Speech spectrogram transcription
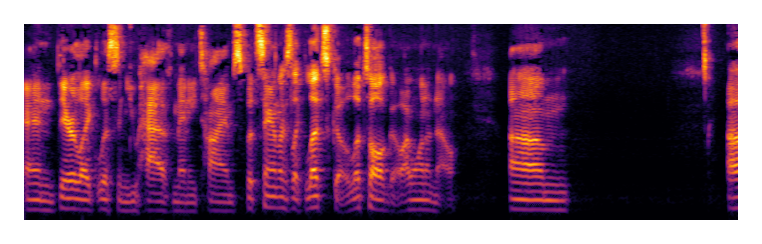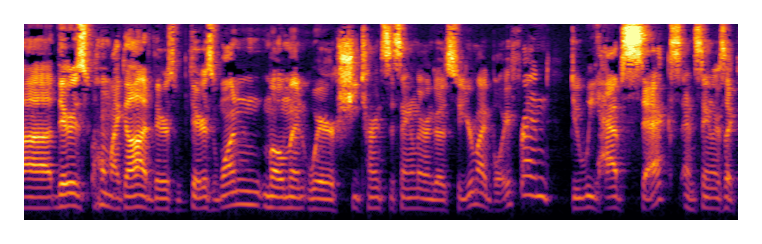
And they're like, "Listen, you have many times." But Sandler's like, "Let's go. Let's all go. I want to know." Um, uh, there's oh my god, there's there's one moment where she turns to Sandler and goes, "So you're my boyfriend? Do we have sex?" And Sandler's like,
